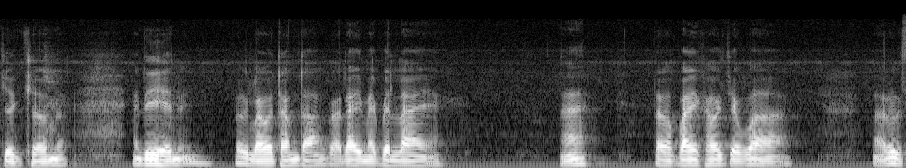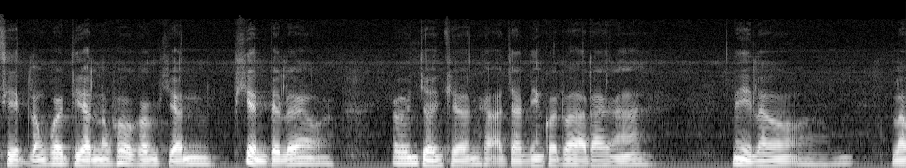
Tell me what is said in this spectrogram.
เจ็บเขินบางทีเห็นพวกเราทำตามก็ได้ไม่เป็นไรนะต่อไปเขาจะว่าลูกศิษย์หลวงพ่อเทียนหลวงพ่อคำเขียนเพี้ยนไปแล้ว เออเจ๋งเขียนค่ะอาจารย์เมียงก็ว่าได้นะ นี่เราเรา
